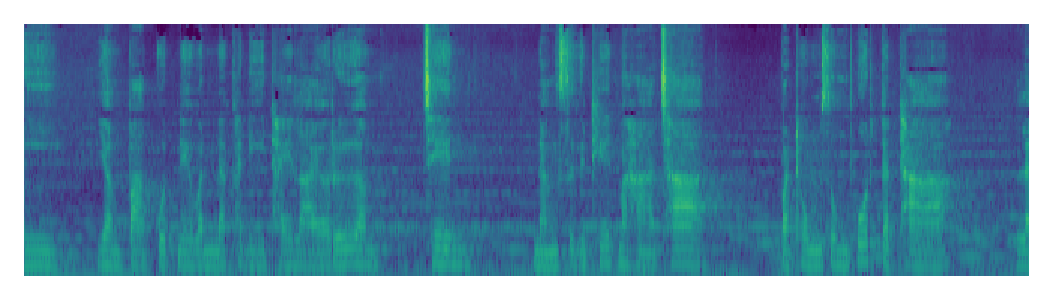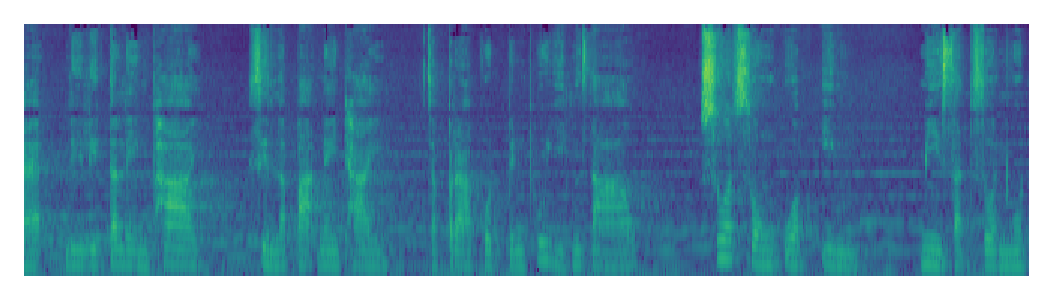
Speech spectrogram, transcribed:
ณียังปรากฏในวรรณคดีไทยหลายเรื่อง เช่น หนังสือเทศมหาชาติ ปฐมสมโพธกถา และลีลิตตะเลงพาย ศิลปะในไทยจะปรากฏเป็นผู้หญิงสาว สวดทรงอวบอิ่ม มีสัดส่วนงด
